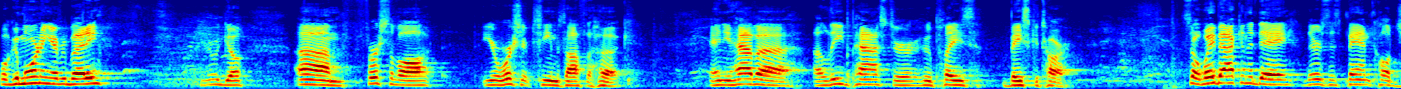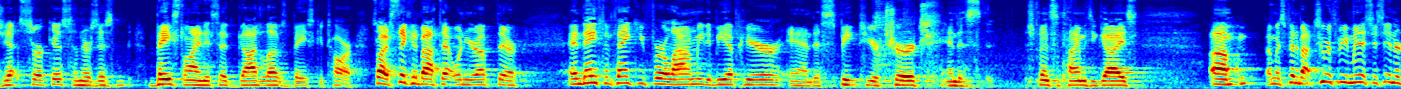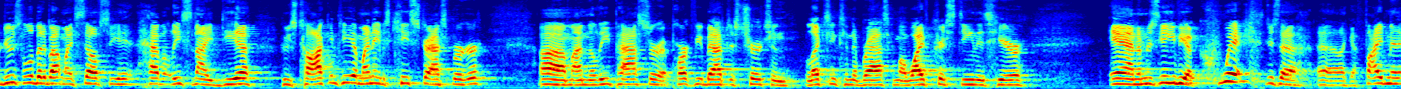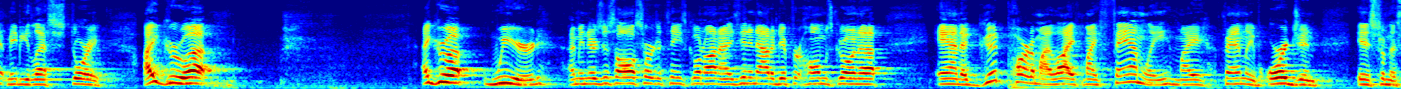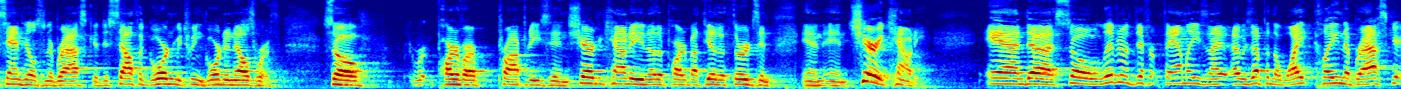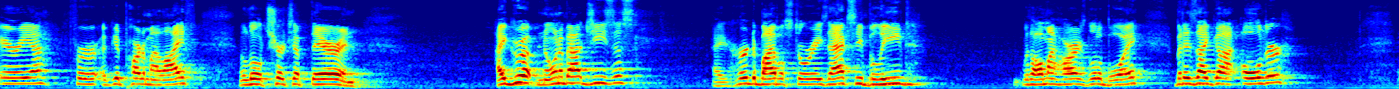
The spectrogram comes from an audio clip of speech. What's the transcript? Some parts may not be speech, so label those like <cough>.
Well, good morning, everybody. Here we go. Um, first of all, your worship team is off the hook, and you have a, a lead pastor who plays bass guitar. So, way back in the day, there's this band called Jet Circus, and there's this bass line that said, God loves bass guitar. So, I was thinking about that when you're up there. And, Nathan, thank you for allowing me to be up here and to speak to your church and to spend some time with you guys. Um, I'm, going to spend about two or three minutes just introduce a little bit about myself so you have at least an idea who's talking to you. My name is Keith Strasburger. Um, I'm the lead pastor at Parkview Baptist Church in Lexington, Nebraska. My wife Christine is here. And I'm just going to give you a quick, just a, like a five minute, maybe less story. I grew up, I grew up weird. I mean, there's just all sorts of things going on. I was in and out of different homes growing up. And a good part of my life, my family, my family of origin, is from the Sandhills of Nebraska, just south of Gordon, between Gordon and Ellsworth. So part of our properties in Sheridan County, another part about the other thirds in, in, in Cherry County. And uh, so living with different families, and I, I, was up in the White Clay, Nebraska area for a good part of my life, a little church up there. And I grew up knowing about Jesus. I heard the Bible stories. I actually believed with all my heart as a little boy. But as I got older,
